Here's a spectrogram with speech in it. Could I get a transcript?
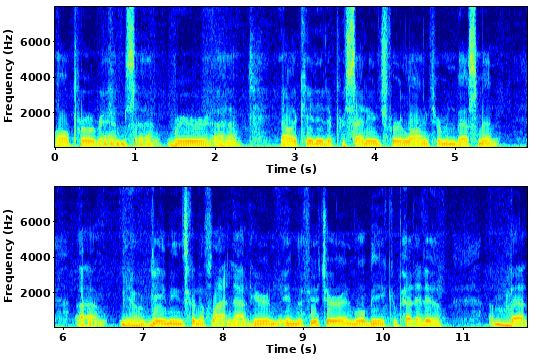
all programs. Uh, we're uh, allocated a percentage for long-term investment. Uh, you know, gaming is going to flatten out here in, in, the future, and we'll be competitive. But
